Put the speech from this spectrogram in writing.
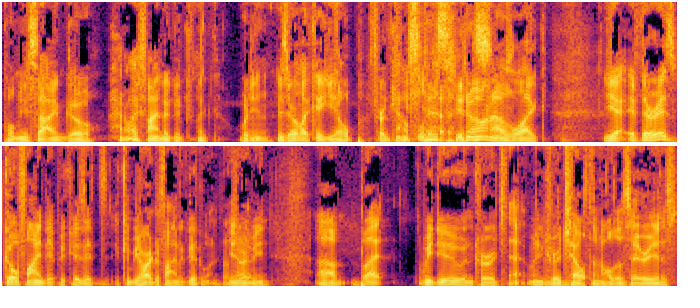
pull me aside and go, "How do I find a good like? What do you, is there like a Yelp for counselors? You know?" And I was like, "Yeah, if there is, go find it because it's it can be hard to find a good one. you know what I mean?" Um, but we do encourage that. We encourage health in all those areas.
